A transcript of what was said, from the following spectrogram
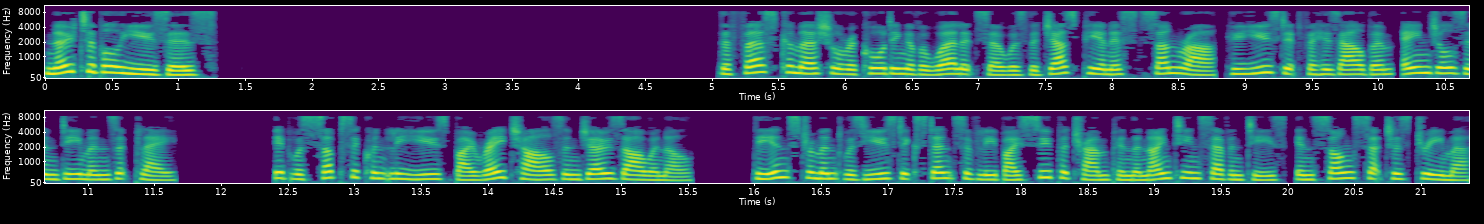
Notable users. The first commercial recording of a Wurlitzer was the jazz pianist Sun Ra, who used it for his album, Angels and Demons at Play. It was subsequently used by Ray Charles and Joe Zawinul. The instrument was used extensively by Supertramp in the 1970s, in songs such as Dreamer.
